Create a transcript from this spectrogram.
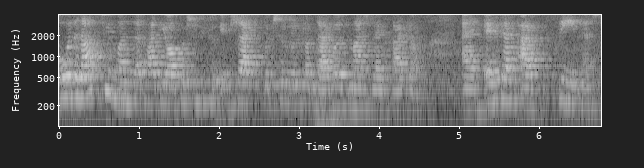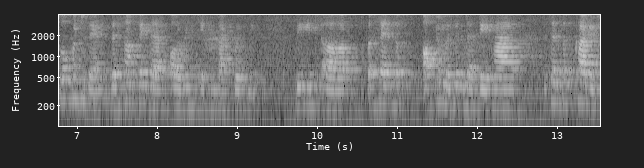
Over the last few months, I've had the opportunity to interact with children from diverse marginalized backgrounds. And every time I've seen and spoken to them, there's something that I've always taken back with me. Be it uh, a sense of optimism that they have, the sense of courage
